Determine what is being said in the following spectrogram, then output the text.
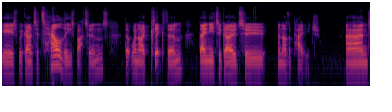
is we're going to tell these buttons that when I click them, they need to go to another page. And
